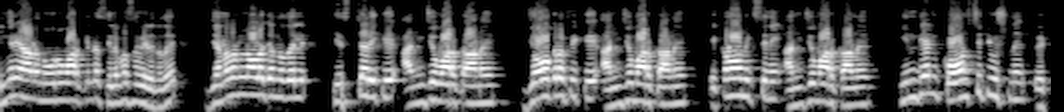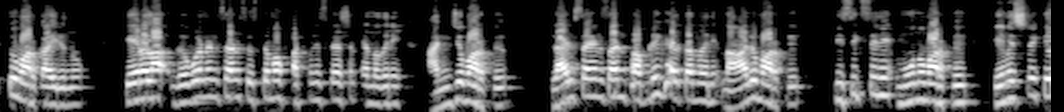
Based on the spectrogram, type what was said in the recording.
ഇങ്ങനെയാണ് നൂറ് മാർക്കിന്റെ സിലബസ് വരുന്നത്. ജനറൽ നോളജ് എന്നതിൽ ഹിസ്റ്ററിക്ക് അഞ്ചു മാർക്കാണ് ജോഗ്രഫിക്ക് അഞ്ചു മാർക്കാണ് എക്കണോമിക്സിന് അഞ്ചു മാർക്കാണ് ഇന്ത്യൻ കോൺസ്റ്റിറ്റ്യൂഷന് എട്ട് മാർക്കായിരുന്നു Kerala governance and system of administration എന്നതിന് അഞ്ച് mark life science and public health എന്നതിന് നാല് മാർക്ക് ഫിസിക്സിന് മൂന്ന് മാർക്ക് കെമിസ്ട്രിക്ക്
